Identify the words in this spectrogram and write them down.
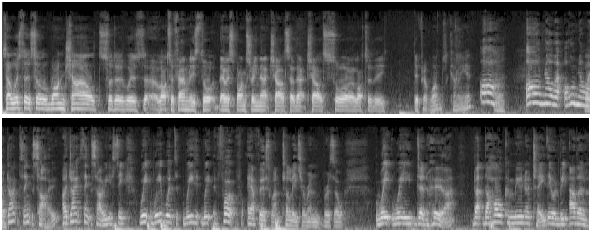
So was there sort of one child sort of was a lot of families thought they were sponsoring that child, so that child saw a lot of the different ones coming in. Oh, oh no! I, oh no! I Oh. don't think so. I don't think so. You see, we we would we we for, for our first one, Talita in Brazil, we we did her, but the whole community. There would be other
